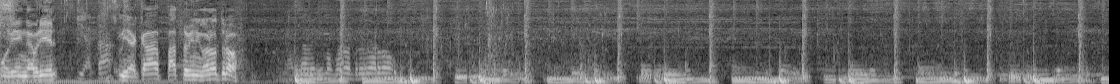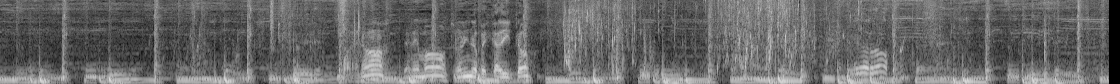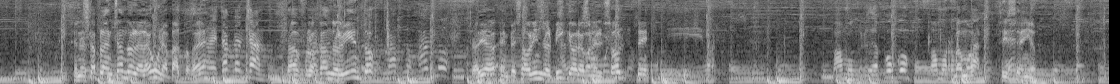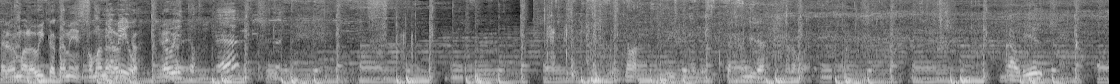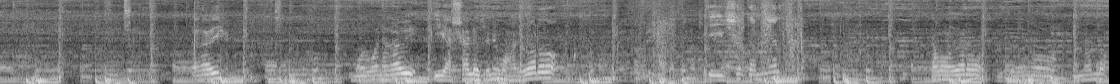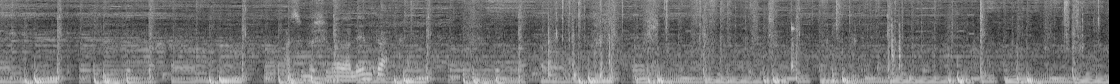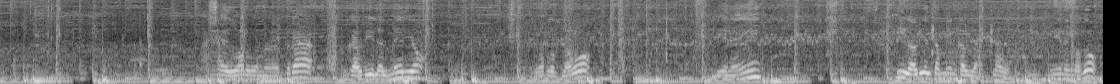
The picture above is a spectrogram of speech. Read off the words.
Muy bien, Gabriel. Y acá, Y acá, Pato viene con otro. acá venimos con otro Eduardo. Bueno, tenemos otro lindo pescadito. Se nos está planchando la laguna, Pato, nos ¿eh? está planchando. Está aflojando el viento. Está aflojando. Se había empezado lindo el pique, ahora con el sol. Sí. Y bueno, vamos, pero de a poco vamos a Vamos, sí, ¿eh? señor. Pero vemos a Lobito también. Y ¿Cómo mi anda amigo, Lobito? Lobito. ¿Eh? Gabriel. ¿Está Gaby? Muy buena Gaby. Y allá lo tenemos a Eduardo. Y yo también. Estamos Eduardo y te vengo filmando. Hace una llevada lenta. Allá Eduardo en atrás, Gabriel al medio. Eduardo clavó. Viene ahí. Y Gabriel también clavó. Vienen los dos.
